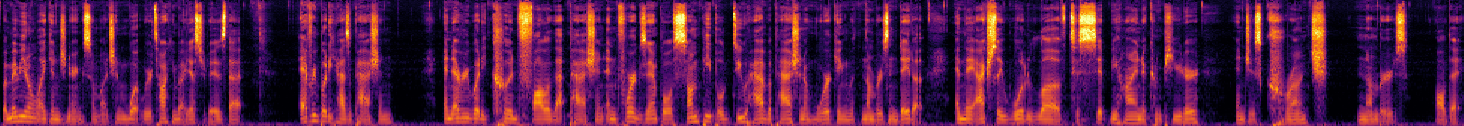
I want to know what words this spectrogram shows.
But maybe you don't like engineering so much. And what we were talking about yesterday is that everybody has a passion and everybody could follow that passion. And for example, some people do have a passion of working with numbers and data, and they actually would love to sit behind a computer and just crunch numbers all day.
